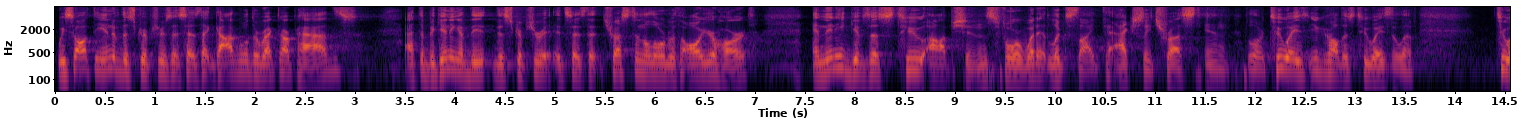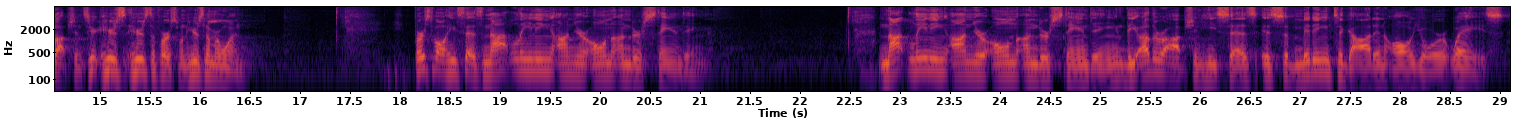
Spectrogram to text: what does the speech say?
We saw at the end of the scriptures, it says that God will direct our paths. At the beginning of the, the scripture, it says that trust in the Lord with all your heart. And then he gives us two options for what it looks like to actually trust in the Lord. Two ways, you can call this two ways to live. Two options. Here, here's, here's the first one. Here's number one. First of all, he says, not leaning on your own understanding not leaning on your own understanding. The other option, he says, is submitting to God in all your ways.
